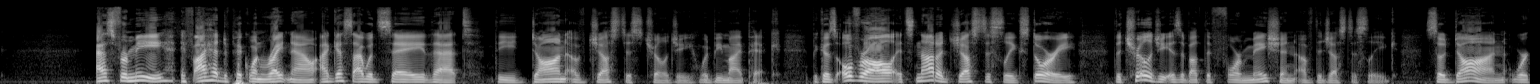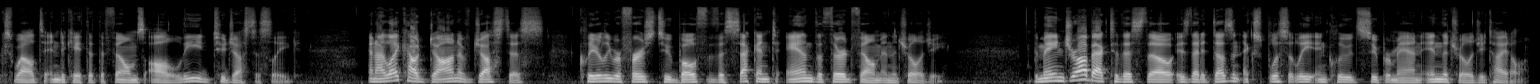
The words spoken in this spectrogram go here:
As for me, if I had to pick one right now, I guess I would say that the Dawn of Justice trilogy would be my pick. Because overall, it's not a Justice League story, the trilogy is about the formation of the Justice League, so Dawn works well to indicate that the films all lead to Justice League. And I like how Dawn of Justice clearly refers to both the second and the third film in the trilogy. The main drawback to this, though, is that it doesn't explicitly include Superman in the trilogy title.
